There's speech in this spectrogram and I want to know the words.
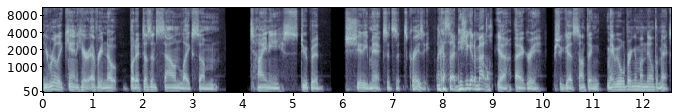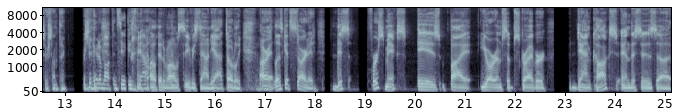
you really can't hear every note, but it doesn't sound like some tiny, stupid, shitty mix. It's it's crazy. like i said he should get a medal Yeah, I agree. We should get something. Maybe we'll bring him on Nail the Mix or something. we should hit him up and see if he's down I'll hit him. I'll see if he's down. Yeah, totally. All right, let's get started. This first mix is by URM subscriber Dan Cox, and this is uh,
